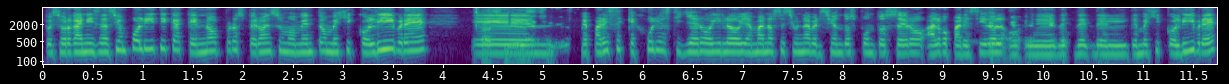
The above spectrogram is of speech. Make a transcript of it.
pues organización política que no prosperó en su momento México Libre, eh, me parece que Julio Astillero y lo llama, no sé si una versión 2.0, algo parecido eh, de, México Libre,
